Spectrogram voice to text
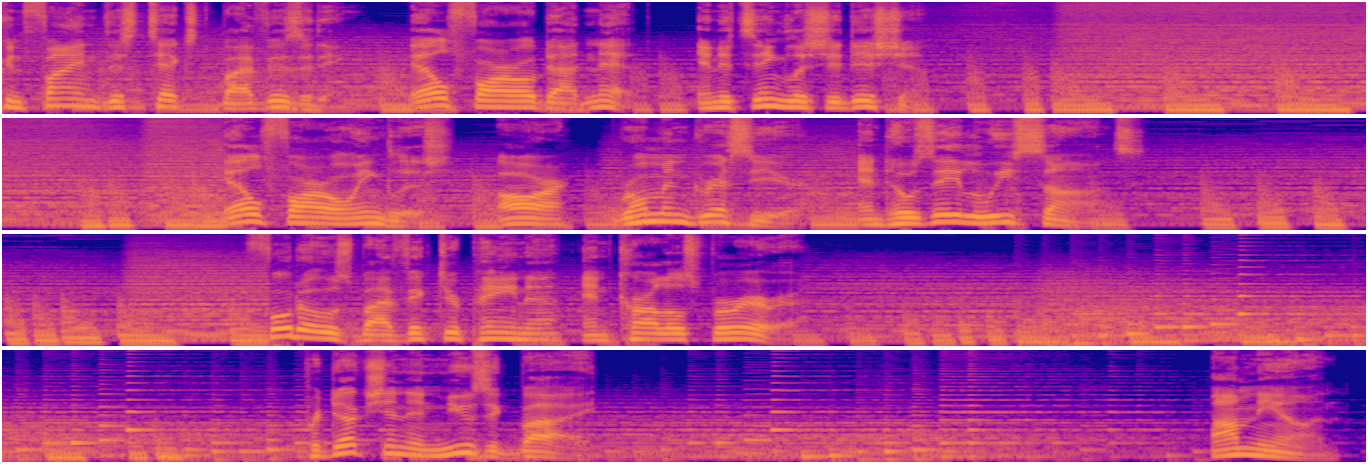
Can find this text by visiting elfaro.net in its English edition. El Faro English are Roman Gressier and Jose Luis Sanz. Photos by Victor Pena and Carlos Barrera. Production and music by Omnion.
